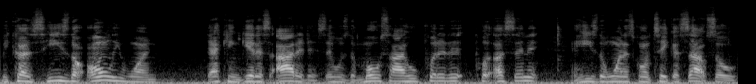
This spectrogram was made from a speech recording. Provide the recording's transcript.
Because he's the only one that can get us out of this. It was the Most High who put it, put us in it, and he's the one that's going to take us out. So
